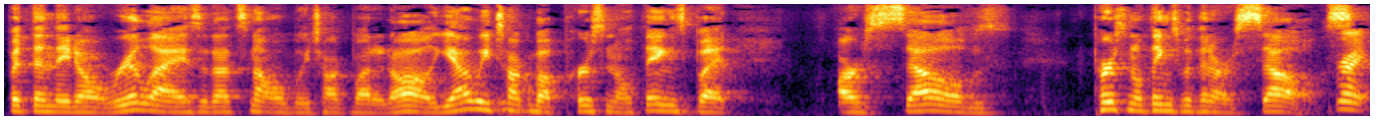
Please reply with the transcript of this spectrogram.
But then they don't realize that that's not what we talk about at all. Yeah, we talk about personal things, but ourselves personal things within ourselves. Right.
